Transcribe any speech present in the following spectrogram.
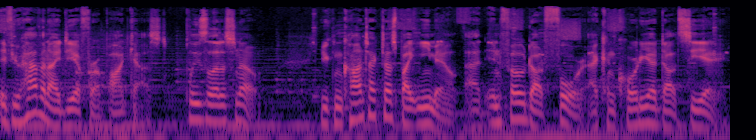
If you have an idea for a podcast, please let us know. You can contact us by email at info.4 at concordia.ca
